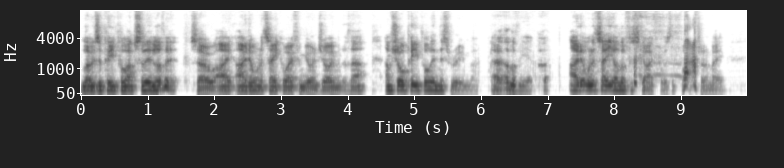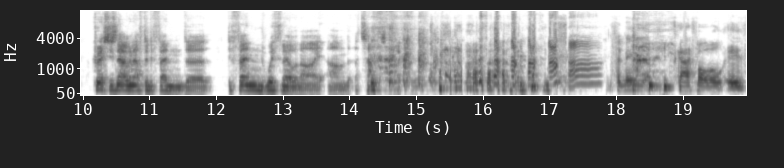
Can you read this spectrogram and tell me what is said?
loads of people absolutely love it. So I, I don't want to take away from your enjoyment of that. I'm sure people in this room are, are loving it, but I don't want to take your love for Skyfall. Is the point I'm trying to make. Chris is now going to have to defend uh, defend Withnail and I and attack Skyfall. For me, Skyfall is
